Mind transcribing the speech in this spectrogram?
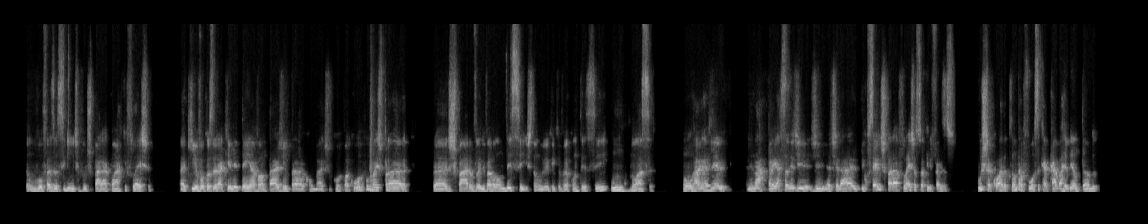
Então vou fazer o seguinte, vou disparar com arco e flecha. Aqui eu vou considerar que ele tem a vantagem para combate corpo a corpo, mas para disparo ele vai rolar um D6. Então vamos ver o que, que vai acontecer. Um, nossa. Bom, o Ragnar ele ali na pressa ali de, de atirar, ele consegue disparar a flecha, só que ele faz isso, puxa a corda com tanta força que acaba arrebentando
